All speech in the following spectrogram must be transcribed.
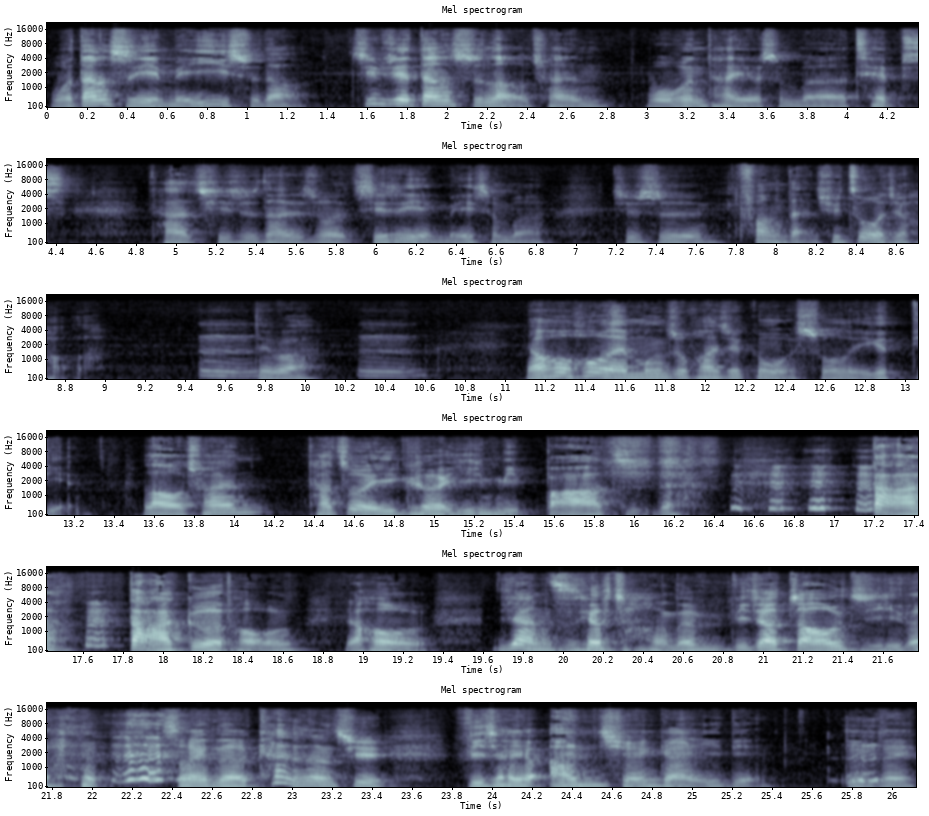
我当时也没意识到。记不记得当时老川，我问他有什么 tips，他其实他就说，其实也没什么，就是放胆去做就好了，嗯，对吧？嗯。然后后来梦之花就跟我说了一个点，老川他作为一个一米八几的大大个头，然后样子又长得比较着急的，所以呢，看上去比较有安全感一点。对不对？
